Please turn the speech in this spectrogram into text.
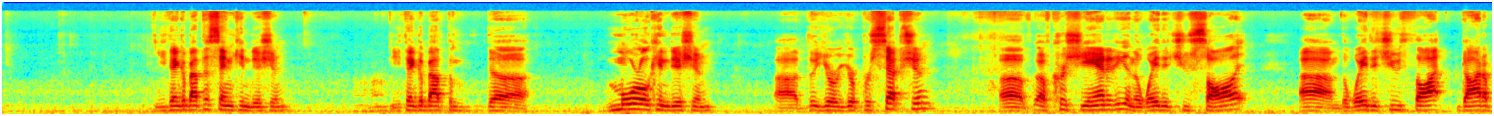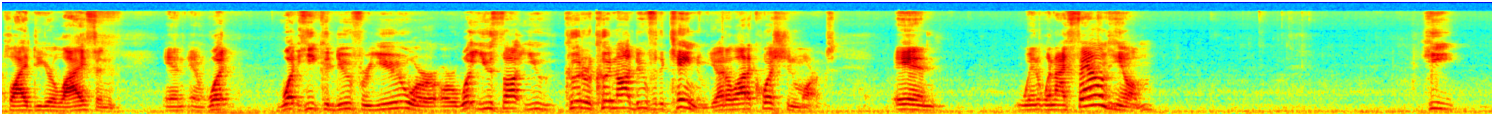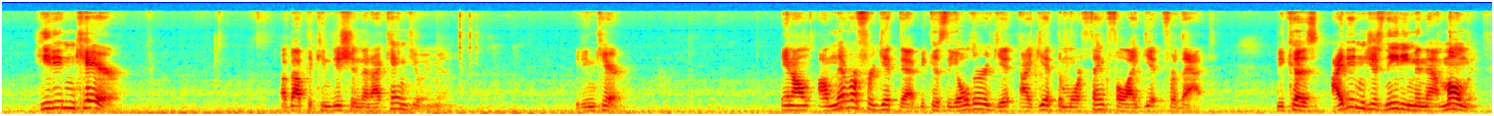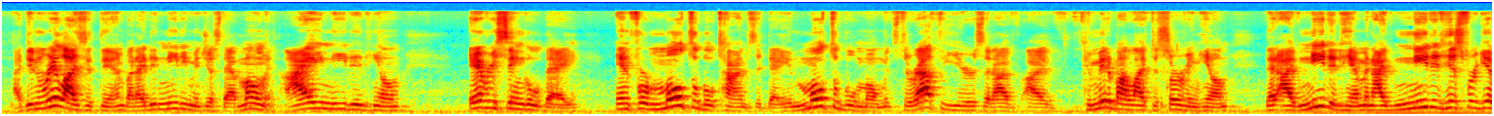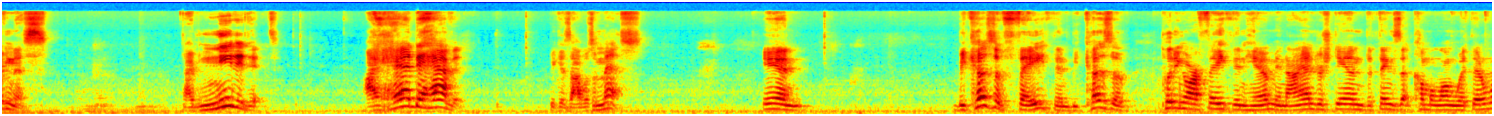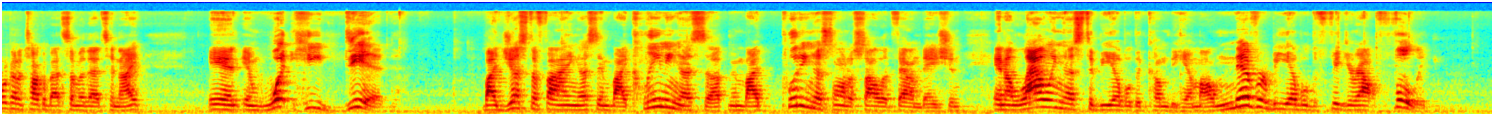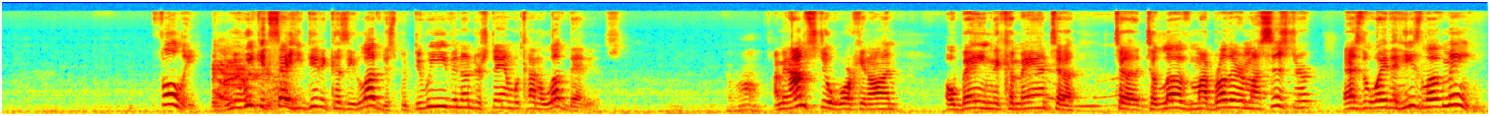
You think about the sin condition. You think about the, the moral condition, uh, the, your, your perception of, of Christianity and the way that you saw it, um, the way that you thought God applied to your life, and, and, and what, what He could do for you, or, or what you thought you could or could not do for the kingdom. You had a lot of question marks. And when, when I found Him, he, he didn't care about the condition that I came to Him in. He didn't care. And I'll, I'll never forget that because the older I get, I get, the more thankful I get for that. Because I didn't just need him in that moment. I didn't realize it then, but I didn't need him in just that moment. I needed him every single day and for multiple times a day in multiple moments throughout the years that I've, I've committed my life to serving him that I've needed him and I've needed his forgiveness. I've needed it. I had to have it because I was a mess. And because of faith and because of putting our faith in him and I understand the things that come along with it and we're going to talk about some of that tonight. And and what he did by justifying us and by cleaning us up and by putting us on a solid foundation and allowing us to be able to come to him I'll never be able to figure out fully fully. I mean we could say he did it because he loved us but do we even understand what kind of love that is? Come on. I mean, I'm still working on obeying the command to, to, to love my brother and my sister as the way that he's loved me.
